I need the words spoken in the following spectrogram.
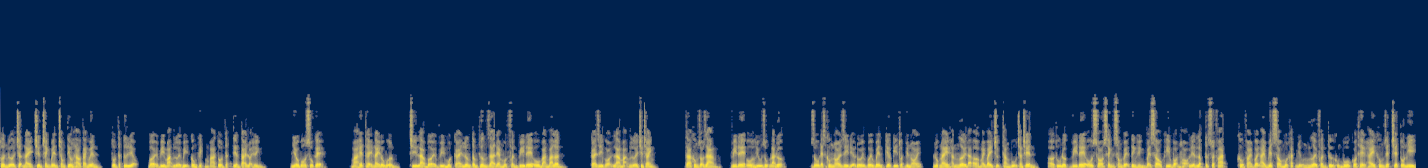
Hơn nữa trận này chiến tranh bên trong tiêu hao tài nguyên, tổn thất tư liệu, bởi vì mạng lưới bị công kích mà tổn thất tiền tài loại hình. Nhiều vô số kể. Mà hết thể này đầu vườn chỉ là bởi vì một cái lương tâm thương ra đem một phần video bán ba lần. Cái gì gọi là mạng lưới chiến tranh? Ta không rõ ràng, video hữu dụng là được. Rhodes không nói gì địa đối với bên kia kỹ thuật viên nói, lúc này hắn người đã ở máy bay trực thăng vũ trang trên, ở thu được video so sánh xong vệ tinh hình vẽ sau khi bọn họ liền lập tức xuất phát, không phải vậy ai biết sau một khắc những người phần tử khủng bố có thể hay không giết chết Tony.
